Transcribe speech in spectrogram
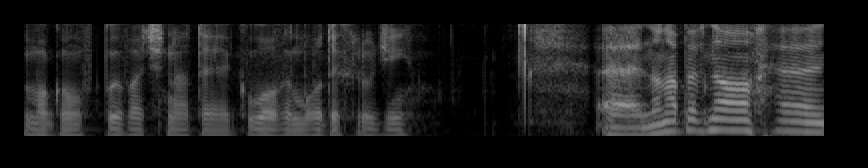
mogą wpływać na te głowy młodych ludzi? E, no na pewno e,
